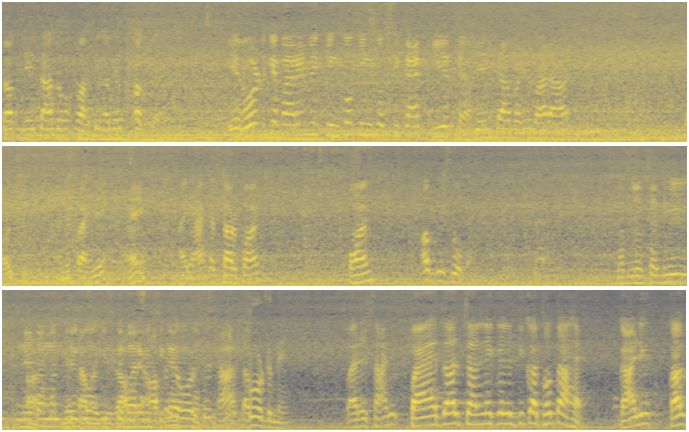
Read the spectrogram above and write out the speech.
सब नेता लोग कहते कहते थक गए। ये रोड के बारे में किनको किनको शिकायत किए थे? चिंता मणि महाराज। बहुत मैंने पहले है? यहाँ के सरपंच पंच और किसको? मतलब सभी नेता मंत्री को इसके बारे में शिकायत था। रोड में। परेशानी पैदल चलने के लिए दिक्कत होता है। गाड़ी कल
